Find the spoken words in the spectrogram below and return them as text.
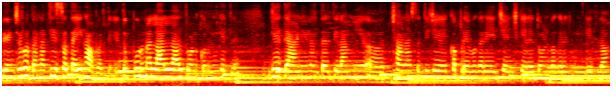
डेंजर होतं ना ती स्वतःही घाबरते. इथं पूर्ण लाल लाल तोंड करून घेतले घेते आणि नंतर तिला मी छान असं तिचे कपडे वगैरे चेंज केले तोंड वगैरे धुवून घेतलं.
